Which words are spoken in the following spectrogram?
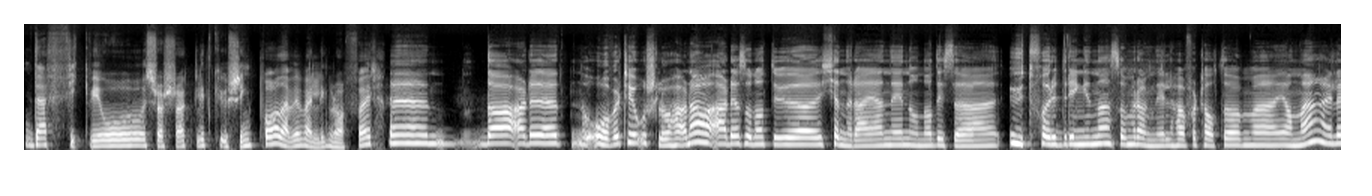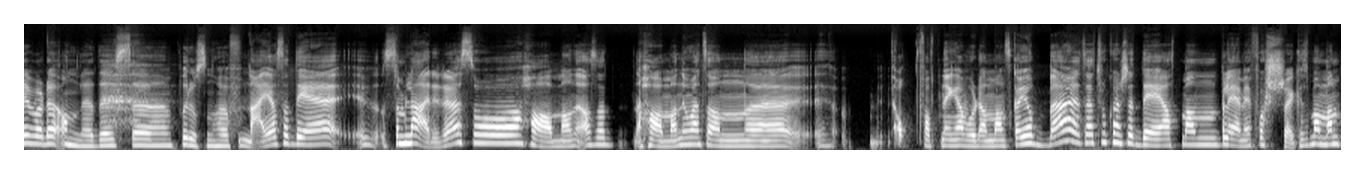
det fikk vi jo selvsagt litt kursing på, det er vi veldig glad for. Eh, Da er det over til Oslo her, da. Er det sånn at du kjenner deg igjen i noen av disse utfordringene som Ragnhild har fortalt om, eh, Janne? Eller var det annerledes eh, på Rosenhoff? Nei, altså det Som lærere så har man, altså, har man jo en sånn oppfatning av hvordan man skal jobbe. Så jeg tror kanskje det at man ble med i forsøket, så må man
